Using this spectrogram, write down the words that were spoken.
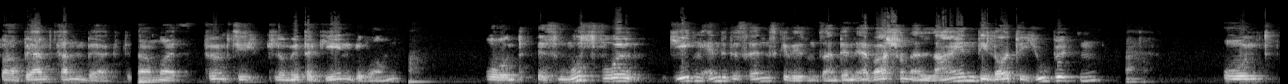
war Bernd Kannenberg, der damals 50 Kilometer Gehen gewonnen. Und es muss wohl gegen Ende des Rennens gewesen sein, denn er war schon allein, die Leute jubelten und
